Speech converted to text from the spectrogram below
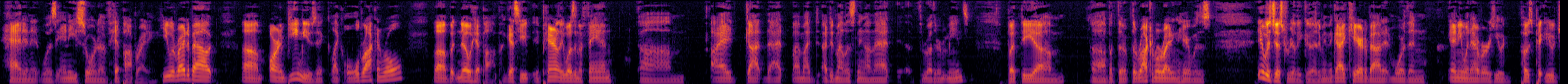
had in it was any sort of hip hop writing. He would write about um, R and B music, like old rock and roll, uh, but no hip hop. I guess he apparently wasn't a fan. Um, I got that. I I did my listening on that through other means, but the um, uh, but the the rock and roll writing here was it was just really good. I mean, the guy cared about it more than anyone ever. He would post, he would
